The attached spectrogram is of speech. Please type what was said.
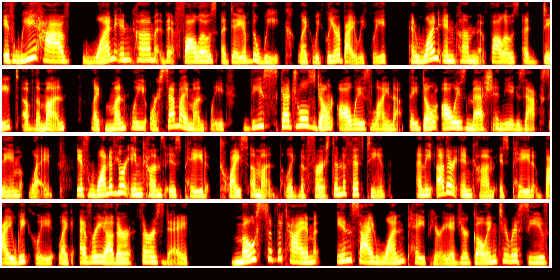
if we have one income that follows a day of the week, like weekly or biweekly, and one income that follows a date of the month, like monthly or semi monthly, these schedules don't always line up. They don't always mesh in the exact same way. If one of your incomes is paid twice a month, like the first and the 15th, and the other income is paid bi weekly, like every other Thursday, most of the time inside one pay period, you're going to receive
